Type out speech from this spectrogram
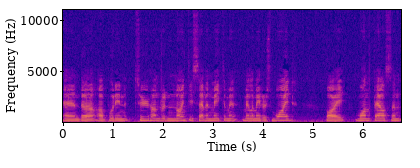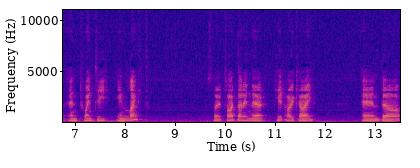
and uh, I'll put in 297 millimeters wide by 1020 in length so type that in there hit OK and uh,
